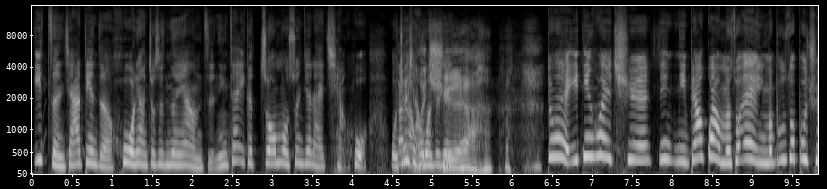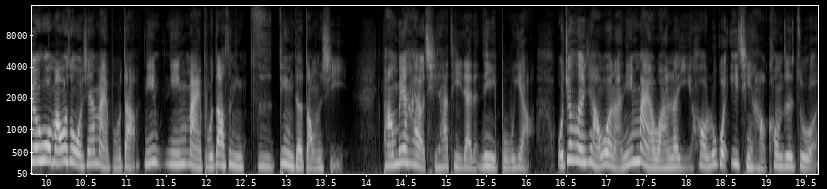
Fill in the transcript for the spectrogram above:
一整家店的货量就是那样子，你在一个周末瞬间来抢货，我就想问这些缺啊，对，一定会缺。你你不要怪我们说，哎、你们不是说不缺货吗？为什么我现在买不到？你你买不到是你指定的东西，旁边还有其他替代的，你不要。我就很想问了，你买完了以后，如果疫情好控制住了，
